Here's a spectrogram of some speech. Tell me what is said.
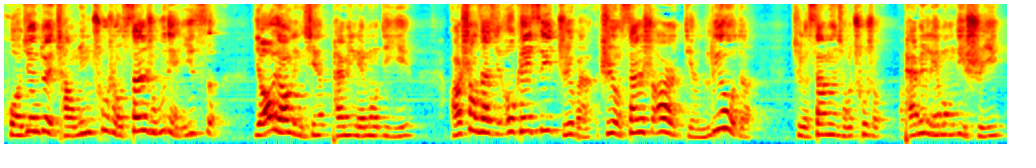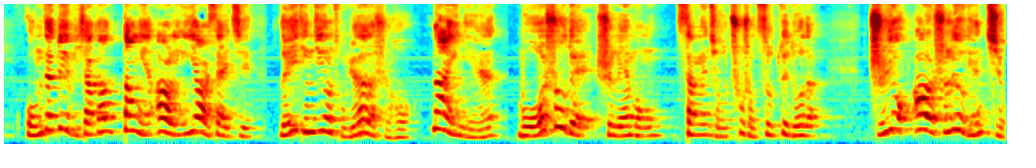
火箭队场均出手三十五点一次，遥遥领先，排名联盟第一。而上赛季 OKC 只有百只有三十二点六的这个三分球出手，排名联盟第十一。我们再对比一下刚当年二零一二赛季雷霆进入总决赛的时候，那一年魔术队是联盟三分球出手次数最多的，只有二十六点九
